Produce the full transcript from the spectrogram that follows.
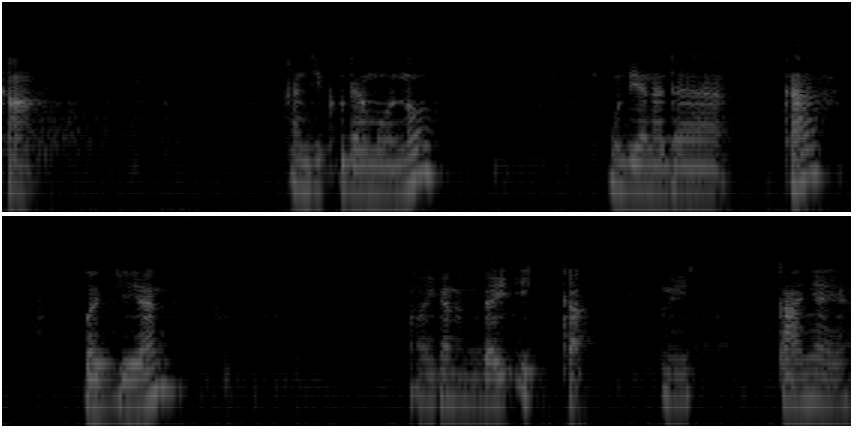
K kanji kudamono. Kemudian ada K bagian. Lagi kan ada ika ini K nya ya.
